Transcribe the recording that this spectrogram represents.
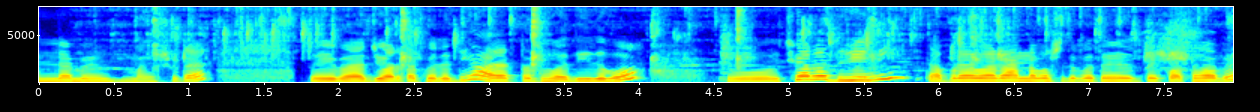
নিলাম মাংসটা। তো এবার জলটা ফেলে দিয়ে আর একটা ধোয়া দিয়ে দেবো। তো চলো ধুয়ে নিই তারপরে আবার রান্না বসাতে বসাতে কথা হবে।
